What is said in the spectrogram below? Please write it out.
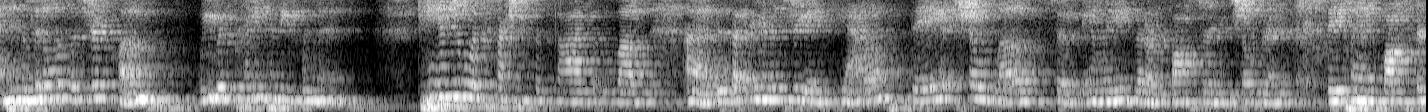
And in the middle of the strip club, we would pray for these women. Tangible expressions of God's love. Uh, the Set Free Ministry in Seattle, they show love to families that are fostering children. They plan foster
